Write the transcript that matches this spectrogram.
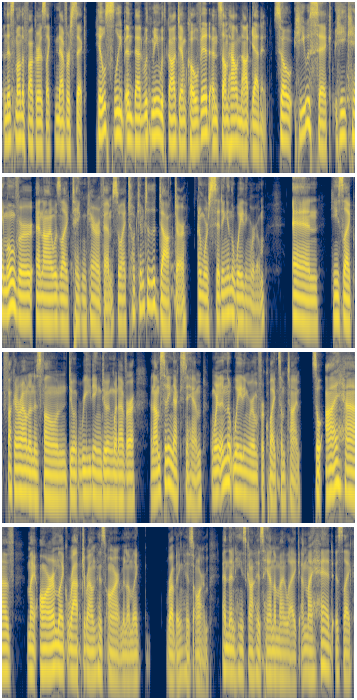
And this motherfucker is like never sick. He'll sleep in bed with me with goddamn COVID and somehow not get it. So he was sick. He came over and I was like taking care of him. So I took him to the doctor and we're sitting in the waiting room and he's like fucking around on his phone, doing reading, doing whatever. And I'm sitting next to him. We're in the waiting room for quite some time. So I have my arm like wrapped around his arm and I'm like rubbing his arm. And then he's got his hand on my leg and my head is like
